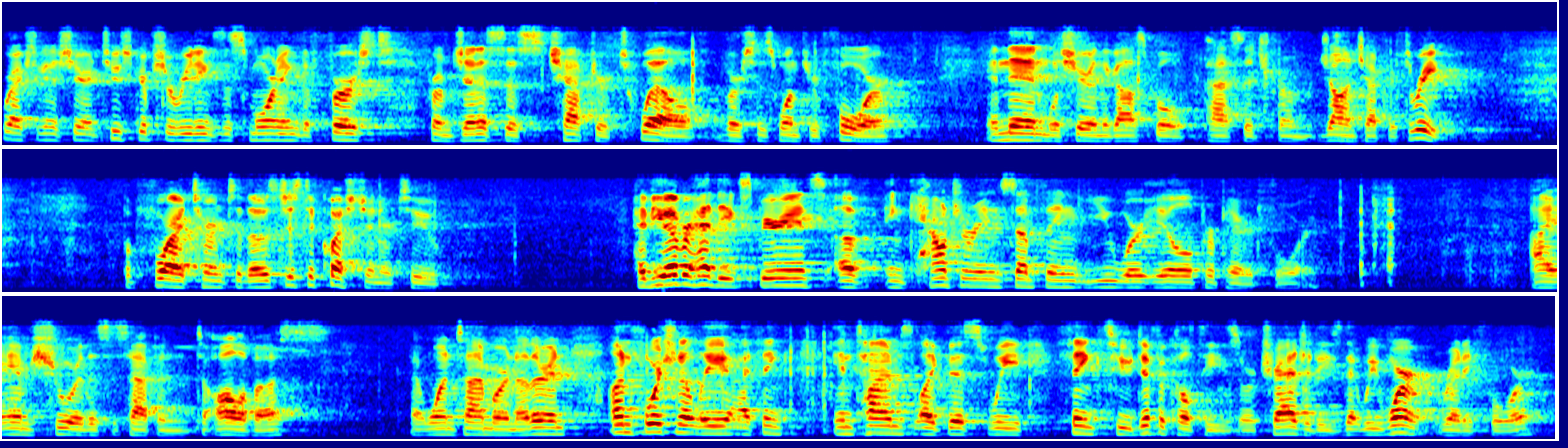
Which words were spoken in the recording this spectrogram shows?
We're actually going to share in two scripture readings this morning. The first from Genesis chapter 12, verses 1 through 4, and then we'll share in the gospel passage from John chapter 3. But before I turn to those, just a question or two. Have you ever had the experience of encountering something you were ill prepared for? I am sure this has happened to all of us at one time or another. And unfortunately, I think in times like this, we think to difficulties or tragedies that we weren't ready for.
